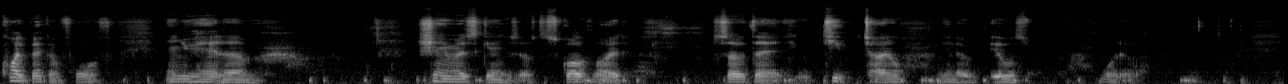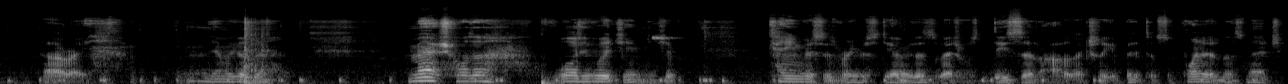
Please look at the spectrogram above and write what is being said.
quite back and forth, and you had um, Sheamus getting himself disqualified so that he would keep the title. You know, it was whatever. All right, then we got the match for the Heavyweight Championship. Kane versus Rey Mysterio. This match was decent. I was actually a bit disappointed in this match,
